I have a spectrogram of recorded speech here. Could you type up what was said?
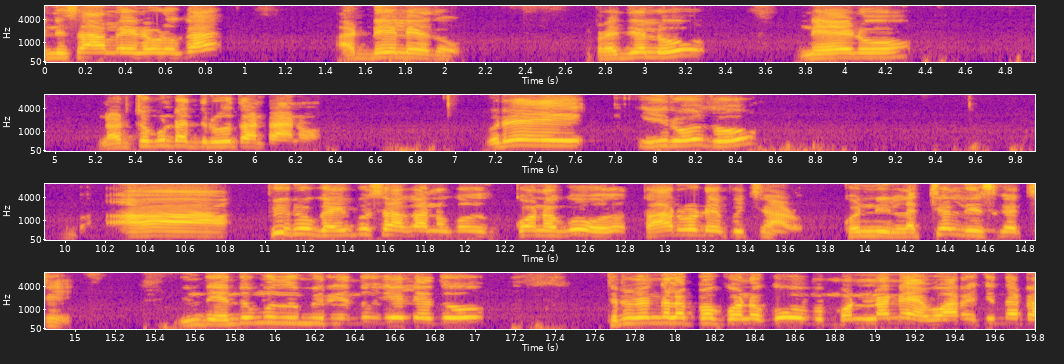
ఎన్నిసార్లు అయినడుగా అడ్డే లేదు. ప్రజలు నేను నడుచుకుంటూ తిరుగుతుంటాను. ఒరే ఈరోజు పీరు పిరు గైబు సాగాను కొనకు తార్ రోడ్ వేయించినాడు కొన్ని లక్షలు తీసుకొచ్చి ఇంత ఎందుకు ముందు మీరు ఎందుకు చేయలేదు? తిరువెంగలప్ప కొనకు మొన్ననే వారం కిందట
